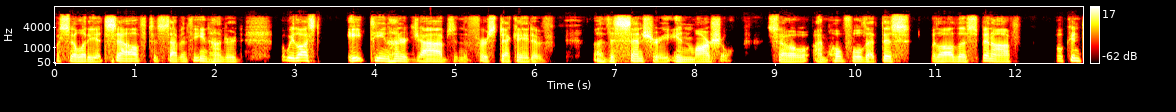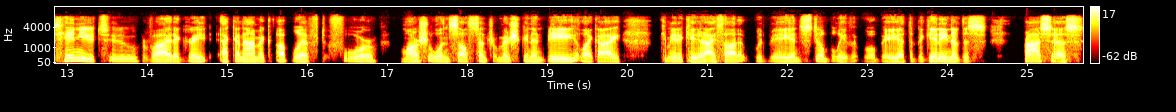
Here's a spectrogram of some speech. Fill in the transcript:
facility itself to 1,700. But we lost 1,800 jobs in the first decade of uh, this century in Marshall. So I'm hopeful that this, with all the spinoff, will continue to provide a great economic uplift for Marshall and South Central Michigan and be, like I communicated I thought it would be and still believe it will be at the beginning of this process,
